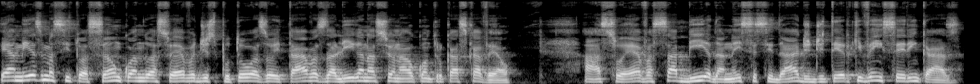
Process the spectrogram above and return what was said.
É a mesma situação quando a Sueva disputou as oitavas da Liga Nacional contra o Cascavel. A Sueva sabia da necessidade de ter que vencer em casa.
